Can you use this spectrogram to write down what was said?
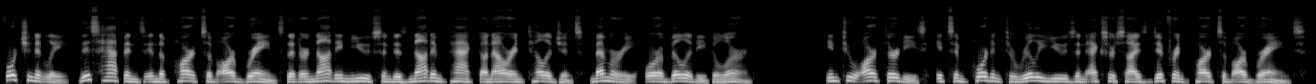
Fortunately, this happens in the parts of our brains that are not in use and does not impact on our intelligence, memory, or ability to learn. Into our 30s, it's important to really use and exercise different parts of our brains.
